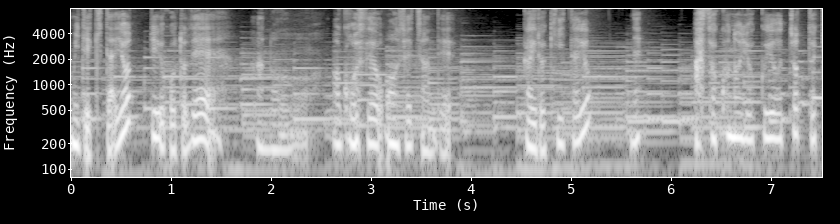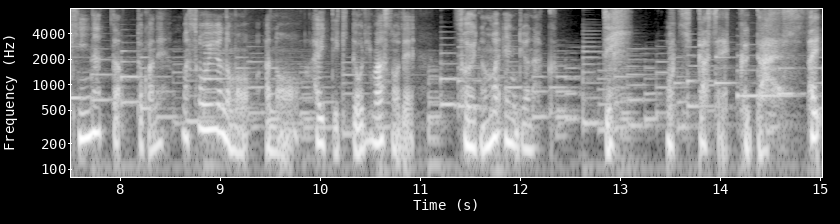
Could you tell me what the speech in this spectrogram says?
見てきたよっていうことであの、まあ、合成音声ちゃんでガイド聞いたよ。ね。あそこの抑揚ちょっと気になったとかね、まあ、そういうのもあの入ってきておりますのでそういうのも遠慮なく是非お聞かせください。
